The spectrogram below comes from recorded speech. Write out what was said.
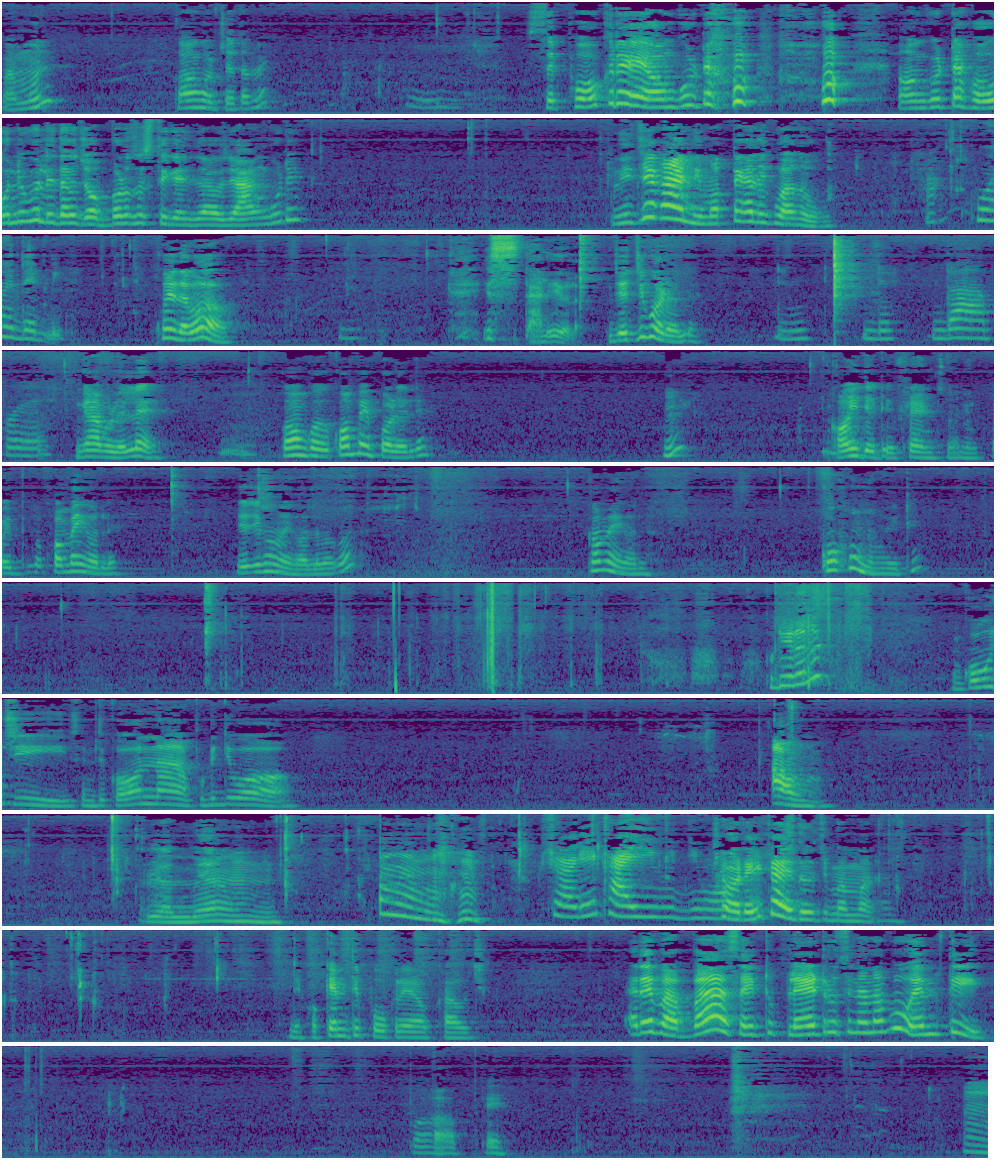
ମାମୁନ? କଣ କରୁଛ ତମେ? ସେ ଫୋକରେ ଅଙ୍ଗୁରଟା ଅଙ୍ଗୁରଟା ହଉନି ବୋଲି ତାକୁ ଜବରଦସ୍ତି ଯାଉଛି? ଆଙ୍ଗୁଠି? ନିଜେ ଖାଏନି ମତେ ଖାଲି ଖୁଆ ସବୁ। ଖୁଆଇଦେବି। ଖୁଆଇଦବ? ଇସ୍ ଢାଳିଗଲା। ଜେଜି କୁଆଡେ ପଳେ ଗାଁ ପଳେଇଲେ। କଣ କହ କଣ ପାଇଁ ପଳେଇଲେ? ହୁଁ? କହିଦେ ଟିକେ ଫ୍ରେଣ୍ଡସ୍ ମାନଙ୍କୁ କହିଦେଲ କଣ ପାଇଁ ଗଲେ ଜେଜି କଣ ପାଇଁ ଗଲେ ବାବା କଣ ପାଇଁ ଗଲେ କହୁନ ଏଇଠି ଫୁଟିଗଲା ନା ମୁଁ କହୁଛି ସେମିତି କର ନା ଫୁଟିଯିବ ଆଉଁ ଲେମନ ଛଡେଇ ଖାଇବି ଯିବ ଛଡେଇ ଖାଇ ଦଉଛି ମାମା ଦେଖ କେମିତି ପୋକରେ ରଖା ହଉଛି ଆରେ ବାବା ସେଇଠୁ ପ୍ଲେଟ ରୁ ସିନା ନବୁ ଏମିତି ବାପରେ ହୁଁ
